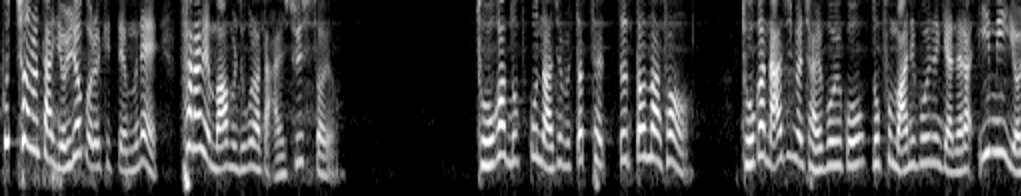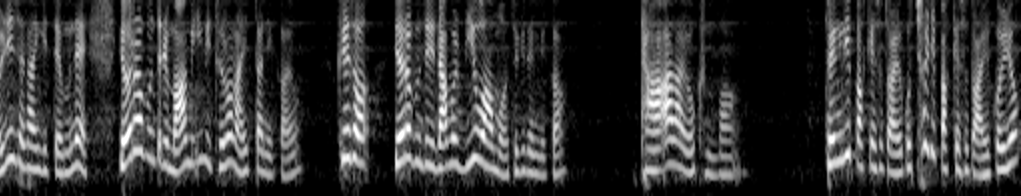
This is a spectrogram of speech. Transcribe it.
후천은 다 열려버렸기 때문에 사람의 마음을 누구나 다 알 수 있어요. 도가 높고 낮음을 떠나서 도가 낮으면 잘 보이고 높으면 많이 보이는 게 아니라 이미 열린 세상이기 때문에 여러분들의 마음이 이미 드러나 있다니까요. 그래서 여러분들이 남을 미워하면 어떻게 됩니까? 다 알아요, 금방. 백리 밖에서도 알고 천리 밖에서도 알걸요?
